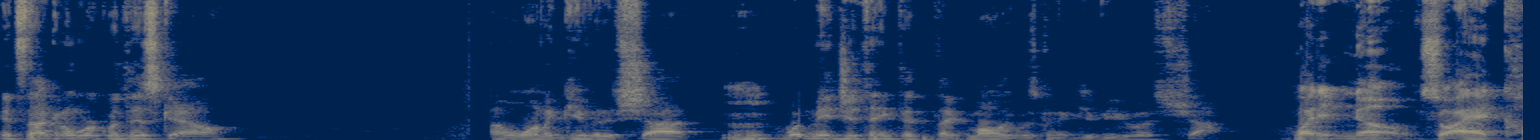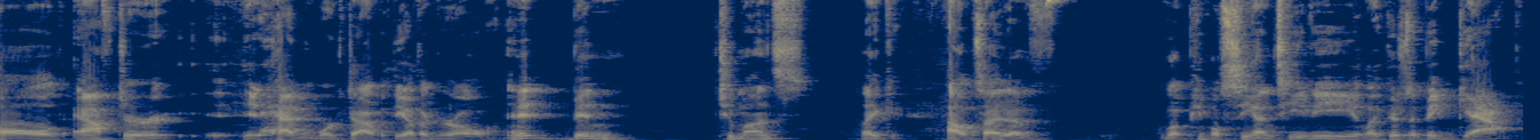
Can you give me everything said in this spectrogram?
it's not going to work with this gal. I want to give it a shot. Mhm. What made you think that like Molly was going to give you a shot? Well, I didn't know. So I had called after it hadn't worked out with the other girl, and it'd been two months. Like outside of what people see on TV, like there's a big gap,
